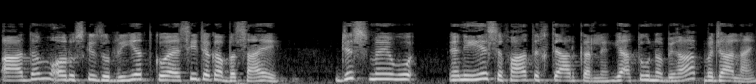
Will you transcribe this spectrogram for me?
آدم اور اس کی ضروریت کو ایسی جگہ بسائے جس میں وہ یعنی یہ صفات اختیار کر لیں یا تو نہ بحا بجا لائیں۔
